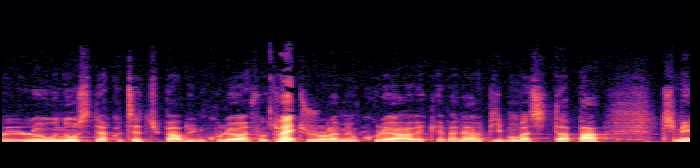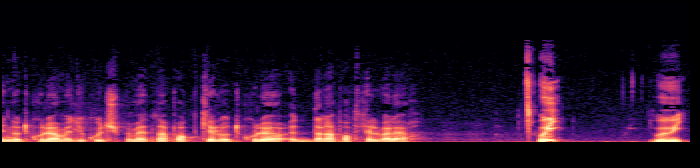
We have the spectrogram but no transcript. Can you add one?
le Uno, c'est-à-dire que tu sais tu pars d'une couleur, il faut que tu Ouais. mettes toujours la même couleur avec les valeurs et puis bon bah si t'as pas, tu mets une autre couleur mais du coup tu peux mettre n'importe quelle autre couleur dans n'importe quelle valeur. Oui, oui.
